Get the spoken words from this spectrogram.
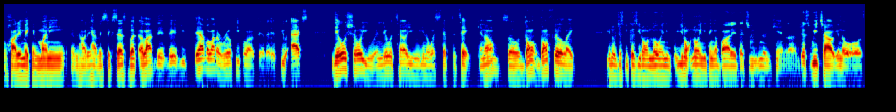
of how they're making money and how they're having success. But a lot they, they they have a lot of real people out there that if you ask, they will show you and they will tell you, you know, what step to take, you know? So don't don't feel like, you know, just because you don't know any you don't know anything about it that you you know you can't learn. Just reach out, you know, or if,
